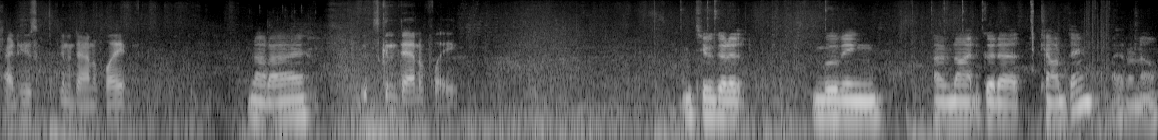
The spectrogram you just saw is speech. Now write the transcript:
Alright, who's gonna down a plate? Not I. Who's gonna down a plate? I'm too good at moving. I'm not good at counting. I don't know.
